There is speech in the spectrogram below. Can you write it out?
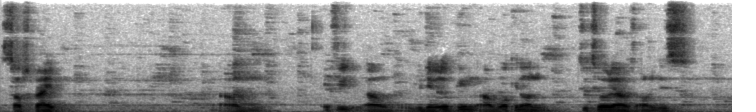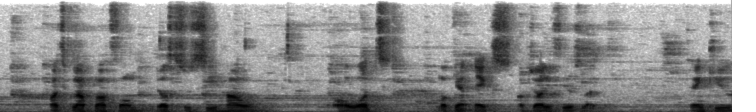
subscribe. Um, if you um, be developing I'm working on tutorials on this particular platform just to see how or what Nokia X actually feels like. Thank you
